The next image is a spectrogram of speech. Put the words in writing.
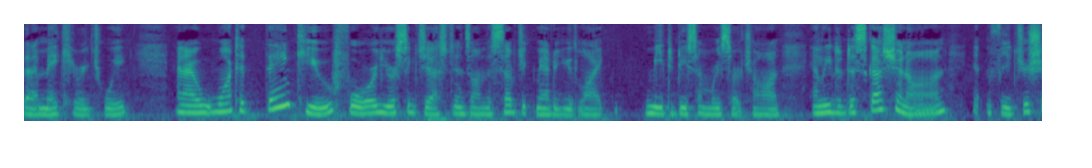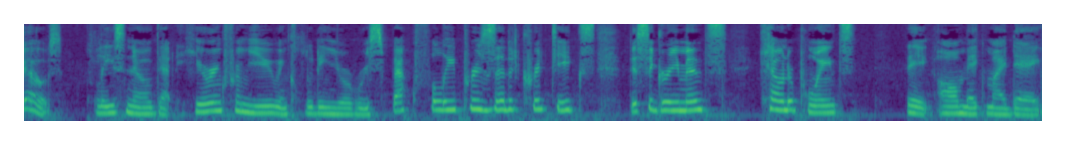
that I make here each week. And I want to thank you for your suggestions on the subject matter you'd like me to do some research on and lead a discussion on in future shows. Please know that hearing from you, including your respectfully presented critiques, disagreements, counterpoints, they all make my day.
